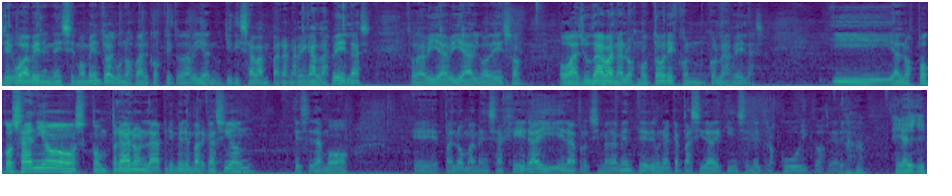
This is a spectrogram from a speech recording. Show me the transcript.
llegó a haber en ese momento algunos barcos que todavía no utilizaban para navegar las velas, todavía había algo de eso, o ayudaban a los motores con, con las velas. Y a los pocos años compraron la primera embarcación que se llamó eh, Paloma Mensajera y era aproximadamente de una capacidad de 15 metros cúbicos de arena. Era el,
